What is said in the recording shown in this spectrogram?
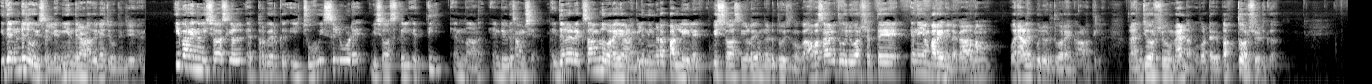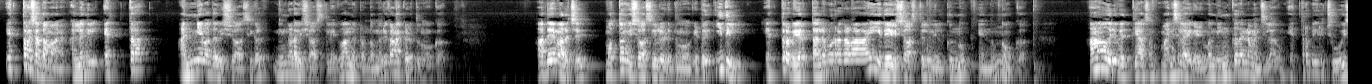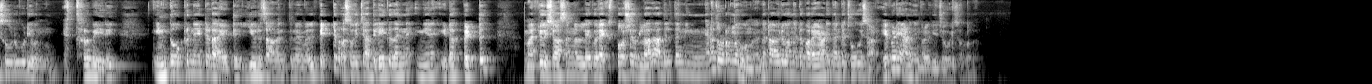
ഇതെന്റെ ചോയ്സ് അല്ലേ നീ എന്തിനാണ് അതിനെ ചോദ്യം ചെയ്യുന്നത്? ഈ പറയുന്ന വിശ്വാസികൾ എത്ര പേർക്ക് ഈ ചോയ്സിലൂടെ വിശ്വാസത്തിൽ എത്തി എന്നാണ് എന്റെ ഒരു സംശയം. ഇതിനൊരു എക്സാമ്പിൾ പറയുകയാണെങ്കിൽ നിങ്ങളുടെ പള്ളിയിലെ വിശ്വാസികളെ ഒന്ന് എടുത്തു വെച്ച് നോക്കുക അവസാനത്തെ ഒരു വർഷത്തെ എന്ന് ഞാൻ പറയുന്നില്ല. കാരണം ഒരാളെ പോലും എടുത്തു പറയാൻ കാണത്തില്ല. ഒരു അഞ്ചു വർഷവും വേണ്ട. പോട്ടെ ഒരു പത്ത് വർഷം എടുക്കുക. എത്ര ശതമാനം അല്ലെങ്കിൽ എത്ര അന്യമത വിശ്വാസികൾ നിങ്ങളുടെ വിശ്വാസത്തിലേക്ക് വന്നിട്ടുണ്ടെന്നൊരു കണക്കെടുത്ത് നോക്കുക. അതേ മറിച്ച് മൊത്തം വിശ്വാസികൾ എടുത്തു നോക്കിയിട്ട് ഇതിൽ എത്ര പേർ തലമുറകളായി ഇതേ വിശ്വാസത്തിൽ നിൽക്കുന്നു എന്നും നോക്കുക. ആ ഒരു വ്യത്യാസം മനസ്സിലായി കഴിയുമ്പോൾ നിങ്ങൾക്ക് തന്നെ മനസ്സിലാകും എത്ര പേര് ചോയ്സോടുകൂടി വന്നു എത്ര പേര് ഇൻഡോക്ട്രിനേറ്റഡ് ആയിട്ട് ഈ ഒരു സാധനത്തിന് മേൽ പെറ്റ് പ്രസവിച്ച് അതിലേക്ക് തന്നെ ഇങ്ങനെ ഇടപെട്ട് മറ്റു വിശ്വാസങ്ങളിലേക്ക് ഒരു എക്സ്പോഷർ ഇല്ലാതെ അതിൽ തന്നെ ഇങ്ങനെ തുടർന്നു പോകുന്നു. എന്നിട്ട് അവർ വന്നിട്ട് പറയുകയാണ് ഇതെന്റെ ചോയ്സാണ്. എവിടെയാണ് നിങ്ങൾക്ക് ഈ ചോയ്സ് ഉള്ളത്?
